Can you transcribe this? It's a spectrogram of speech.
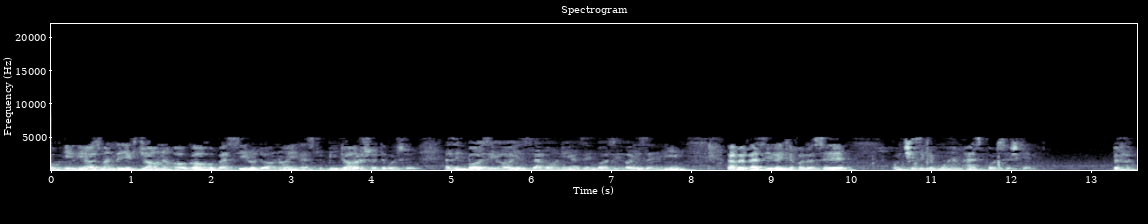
خب این نیازمند یک جان آگاه و بسیر و دانایی هست که بیدار شده باشه از این بازی های زبانی از این بازی های ذهنی و بپذیره که خلاصه اون چیزی که مهم هست پرسشگری بفهم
